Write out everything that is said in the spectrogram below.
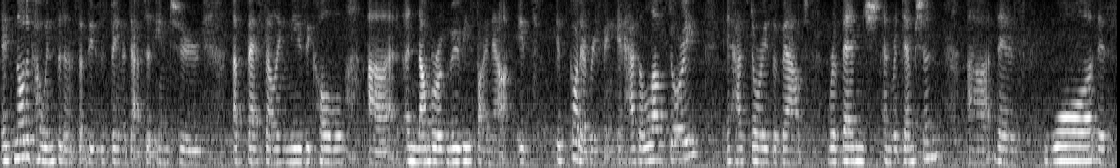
it's not a coincidence that this has been adapted into a best-selling musical, uh, a number of movies by now. It's it's got everything. It has a love story. It has stories about revenge and redemption. Uh, there's war, there's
